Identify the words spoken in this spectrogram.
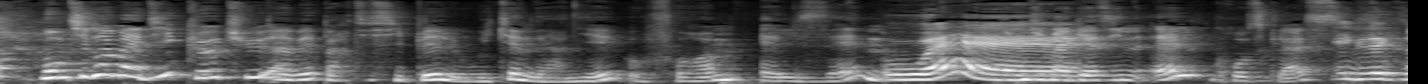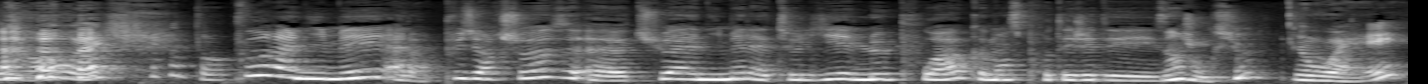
mon petit doigt m'a dit que tu avais participé le week-end dernier au forum Elzen, Ouais. du magazine Elle, grosse classe. Exactement, ouais, je suis très contente. Pour animer, alors plusieurs choses, Euh, tu as animé l'atelier Le poids, comment se protéger des injonctions. Ouais.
